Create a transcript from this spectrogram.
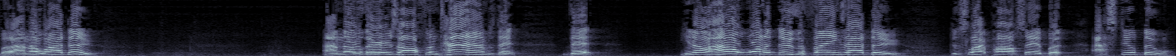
But I know I do. I know there's often times that that you know I don't want to do the things I do. Just like Paul said, but I still do them.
